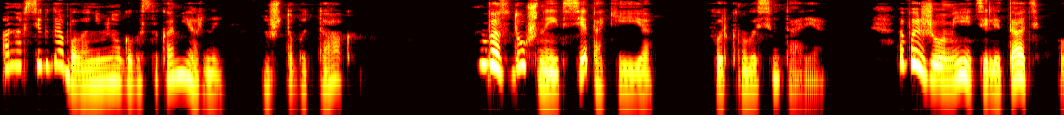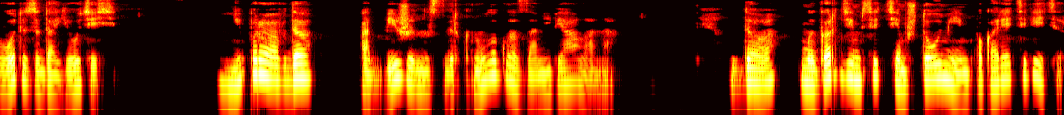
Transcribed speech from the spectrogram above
Она всегда была немного высокомерной, но чтобы так... Воздушные все такие, фыркнула Синтария. Вы же умеете летать, вот и задаетесь. Неправда, обиженно сверкнула глазами Виолана. Да, мы гордимся тем, что умеем покорять ветер,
